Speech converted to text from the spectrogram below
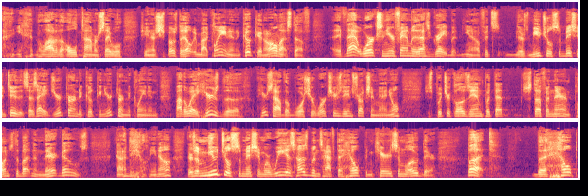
a lot of the old timers say, well, you know, she's supposed to help me by cleaning and cooking and all that stuff. If that works in your family, that's great. But you know, if it's there's mutual submission too that says, hey, it's your turn to cook and your turn to clean. And by the way, here's the here's how the washer works. Here's the instruction manual. Just put your clothes in, put that stuff in there, and punch the button, and there it goes. Kind of deal, you know. There's a mutual submission where we as husbands have to help and carry some load there. But the help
